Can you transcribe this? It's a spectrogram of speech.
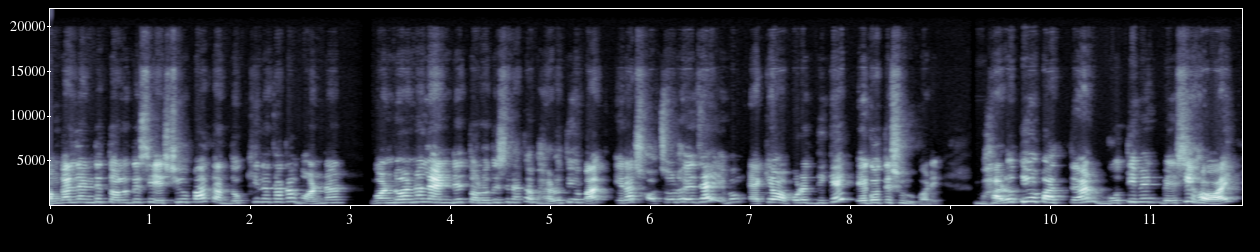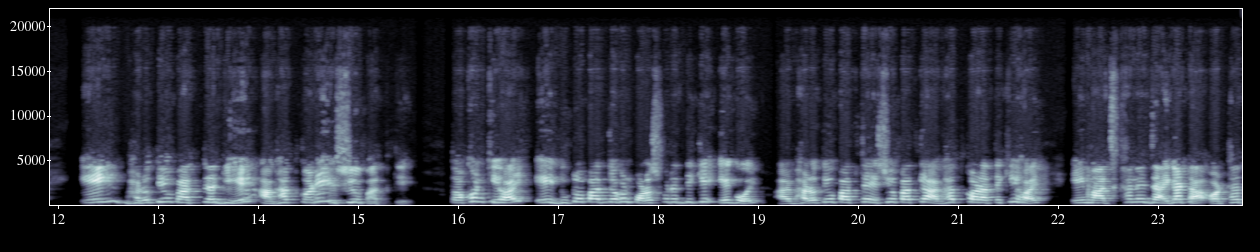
অঙ্গারল্যান্ডের তলদেশে এশীয় পাত আর দক্ষিণে থাকা গন্ডার গন্ডোয়ানা ল্যান্ডের তলদেশে থাকা ভারতীয় পাত এরা সচল হয়ে যায় এবং একে অপরের দিকে এগোতে শুরু করে। ভারতীয় পাতটার গতিবেগ বেশি হয় এই ভারতীয় পাতটা গিয়ে আঘাত করে এশীয় পাতকে। তখন কি হয়? এই দুটো পাত যখন পরস্পরের দিকে এগোয় আর ভারতীয় পাতটা এশীয় পাতকে আঘাত করাতে কি হয়? এই মাঝখানের জায়গাটা অর্থাৎ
